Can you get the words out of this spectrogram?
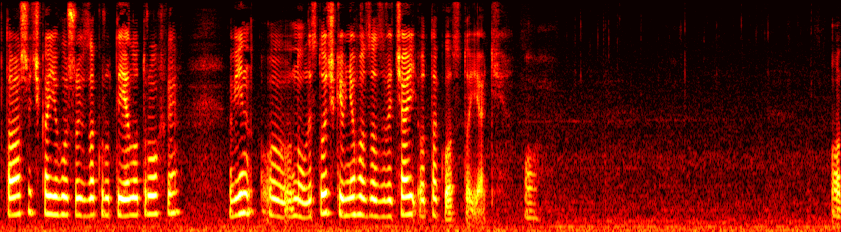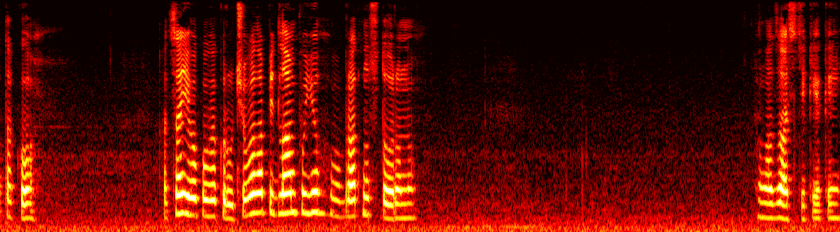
пташечка, його щось закрутило трохи. Він, ну, листочки в нього зазвичай отако стоять. О. Отако. А це його повикручувала під лампою в обратну сторону. Глазастик який.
